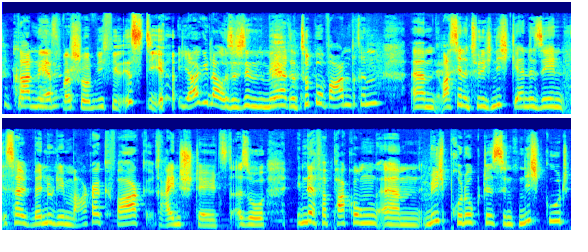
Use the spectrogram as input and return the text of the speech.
dann erstmal schon, wie viel ist die? Ja, genau, es sind mehrere Tupperwaren drin. Ähm, was sie natürlich nicht gerne sehen, ist halt, wenn du den Magerquark reinstellst. Also in der Verpackung ähm, Milchprodukte sind nicht gut,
